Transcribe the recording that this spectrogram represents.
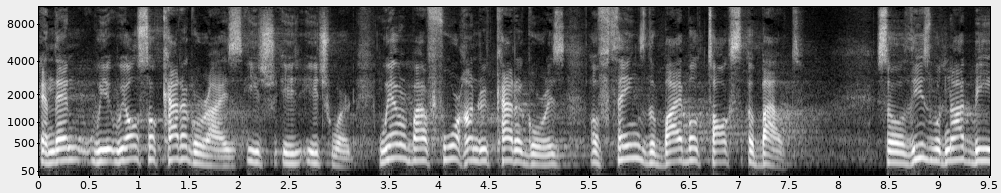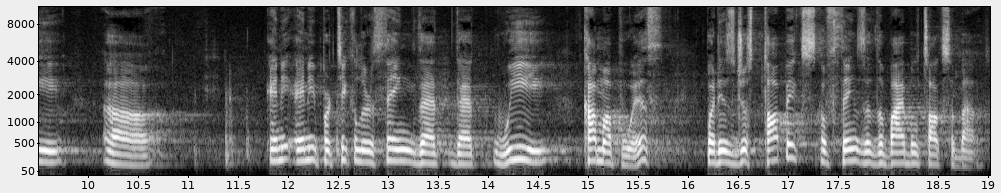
and then we, we also categorize each, each word. We have about 400 categories of things the Bible talks about. So these would not be uh, any, any particular thing that, that we come up with, but it's just topics of things that the Bible talks about.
